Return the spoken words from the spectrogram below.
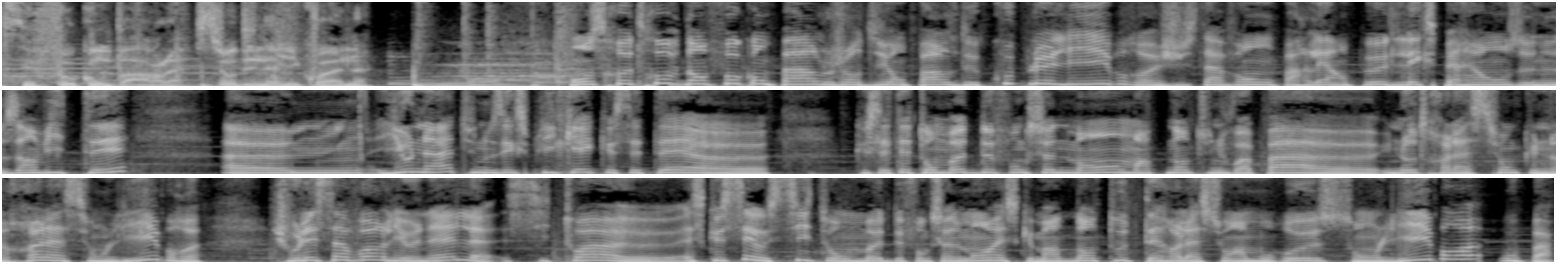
c'est Faux qu'on parle sur Dynamic One. On se retrouve dans Faux qu'on parle. Aujourd'hui, on parle de couple libre. Juste avant, on parlait un peu de l'expérience de nos invités. Euh, Yuna, tu nous expliquais que c'était euh, que c'était ton mode de fonctionnement. Maintenant, tu ne vois pas euh, une autre relation qu'une relation libre. Je voulais savoir, Lionel, si toi, euh, est-ce que c'est aussi ton mode de fonctionnement? Est-ce que maintenant toutes tes relations amoureuses sont libres ou pas?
